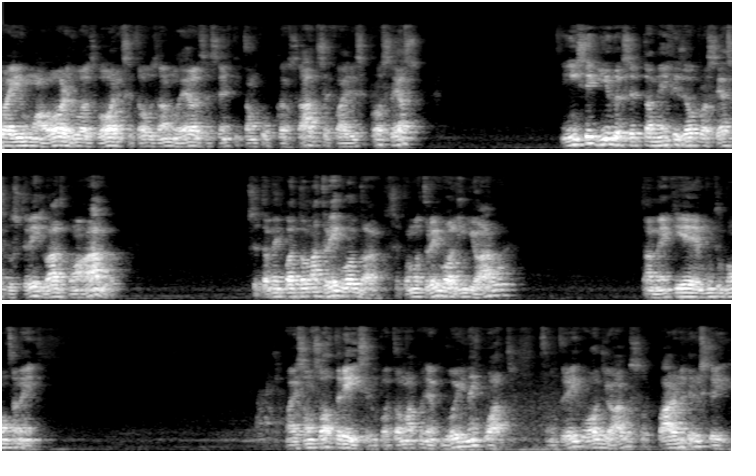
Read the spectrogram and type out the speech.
deu aí uma hora, duas horas que você está usando ela, você sente que está um pouco cansado, você faz esse processo. E em seguida, você também fizer o processo dos três lados com a água, você também pode tomar três goles d'água. Você toma três golinhos de água, também que é muito bom também. Mas são só três, você não pode tomar, por exemplo, dois nem quatro. São três goles de água, só para naqueles três.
